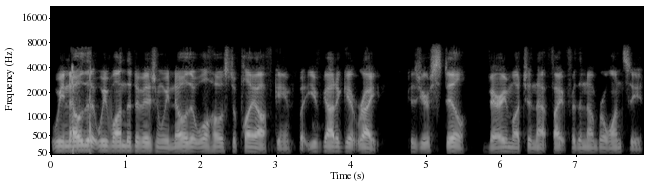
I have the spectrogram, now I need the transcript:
We know that we won the division. We know that we'll host a playoff game, but you've got to get right because you're still very much in that fight for the number one seed.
